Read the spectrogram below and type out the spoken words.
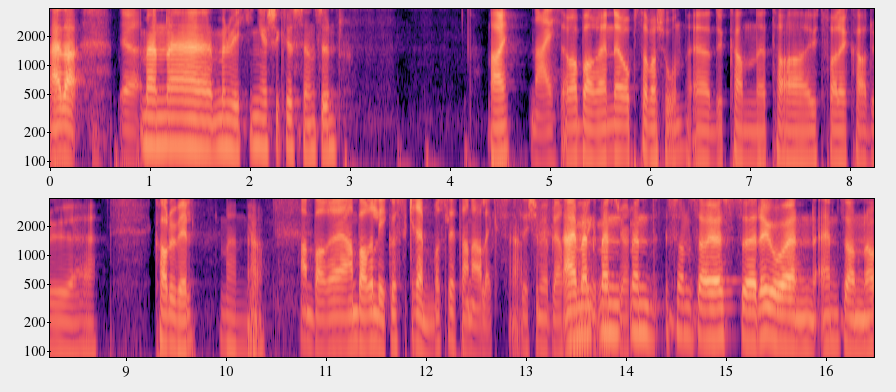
Nei da. Yeah. Men, eh, men Viking er ikke Kristiansund. Nei, Nei. det var bare en eh, observasjon. Eh, du kan eh, ta ut fra det hva du, eh, hva du vil. Men ja. Ja. Han bare, han bare liker å skremme oss litt, han Alex. Så ikke vi blir Nei, men, men, men sånn seriøst så er det jo en, en sånn Å,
